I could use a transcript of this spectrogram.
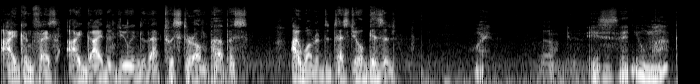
I confess I guided you into that twister on purpose. I wanted to test your gizzard. Wait. Is that your mark?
